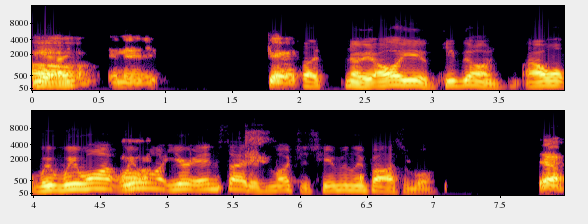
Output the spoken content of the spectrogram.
Yeah, um, and then go But no, all you keep going. I want we, we want we want your insight as much as humanly possible. Yeah.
